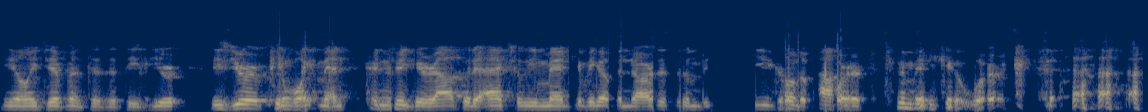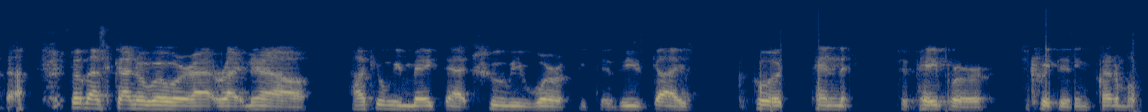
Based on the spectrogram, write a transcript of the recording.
The only difference is that these Euro- these European white men couldn't figure out that it actually meant giving up the narcissism, ego, and the power to make it work. so that's kind of where we're at right now. How can we make that truly work? Because these guys put pen to paper to create this incredible,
